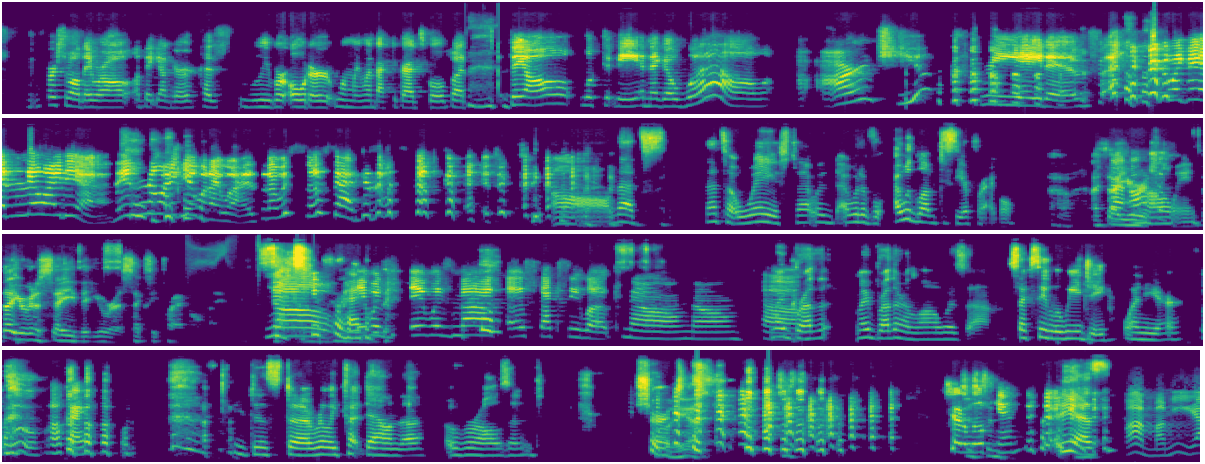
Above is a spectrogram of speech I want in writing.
First of all, they were all a bit younger because we were older when we went back to grad school, but they all looked at me and they go, "Well, aren't you creative?" like they had no idea. They had no idea what I was, and I was so sad because it was so good. oh that's that's a waste that would i would have i would love to see a fraggle Oh, I thought you were. on I halloween thought you were going to say that you were a sexy fraggle. no, Sexy it was it was not a sexy look. No, no. my Um, brother my brother-in-law was um, sexy luigi one year Ooh, okay. he just uh, really cut down the overalls and Shirt. Oh, yeah. Showed a little Just an- skin. yes. Mamma mia!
